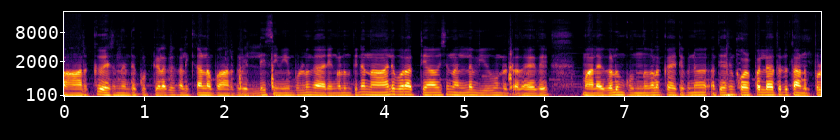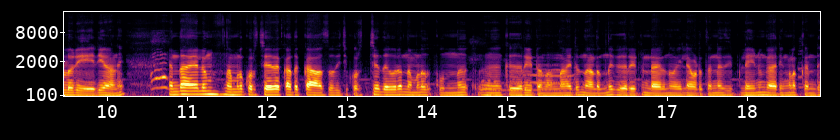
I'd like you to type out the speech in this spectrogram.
പാർക്ക് വരുന്നുണ്ട്. കുട്ടികളൊക്കെ കളിക്കാനുള്ള പാർക്ക് വലിയ സ്വിമ്മിംഗ് പൂളും കാര്യങ്ങളും. പിന്നെ നാല് പുറം അത്യാവശ്യം നല്ല വ്യൂ ഉണ്ട് കേട്ടോ അതായത് മലകളും കുന്നുകളൊക്കെ ആയിട്ട് പിന്നെ അത്യാവശ്യം കുഴപ്പമില്ലാത്തൊരു തണുപ്പുള്ളൊരു ഏരിയ ആണ്. എന്തായാലും നമ്മൾ കുറച്ച് നേരമൊക്കെ അതൊക്കെ ആസ്വദിച്ച് കുറച്ച് ദൂരം നമ്മൾ കുന്ന് കയറിയിട്ടോ നന്നായിട്ട് നടന്ന് കയറിയിട്ടുണ്ടായിരുന്നു അതിൽ അവിടെ തന്നെ സിപ്പ് ലൈനും കാര്യങ്ങളൊക്കെ ഉണ്ട്.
